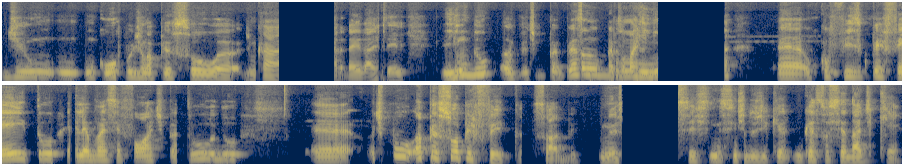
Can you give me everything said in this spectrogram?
de um, um, corpo de uma pessoa, de um cara da idade dele, lindo. Tipo, pensa numa pessoa mais linda, é, o físico perfeito, ele vai ser forte para tudo. É, tipo, a pessoa perfeita, sabe? Nesse sentido de que, o que a sociedade quer.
